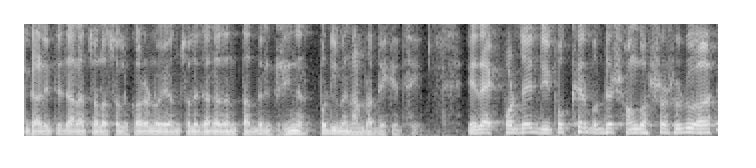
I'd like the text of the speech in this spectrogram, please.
গাড়িতে যারা চলাচল করেন, ওই অঞ্চলে যারা যান, তাদের ঘৃণার পরিমাণ আমরা দেখেছি। এর এক পর্যায়ে দুই পক্ষের মধ্যে সংঘর্ষ শুরু হয়,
